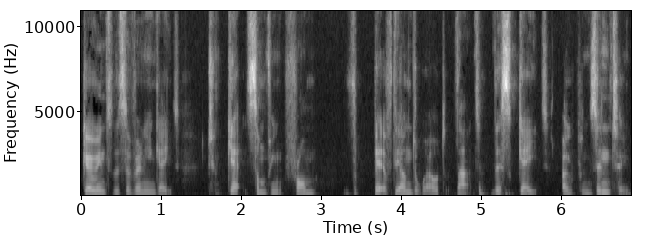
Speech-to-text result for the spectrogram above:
go into the Avernian Gate to get something from the bit of the underworld that this gate opens into?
